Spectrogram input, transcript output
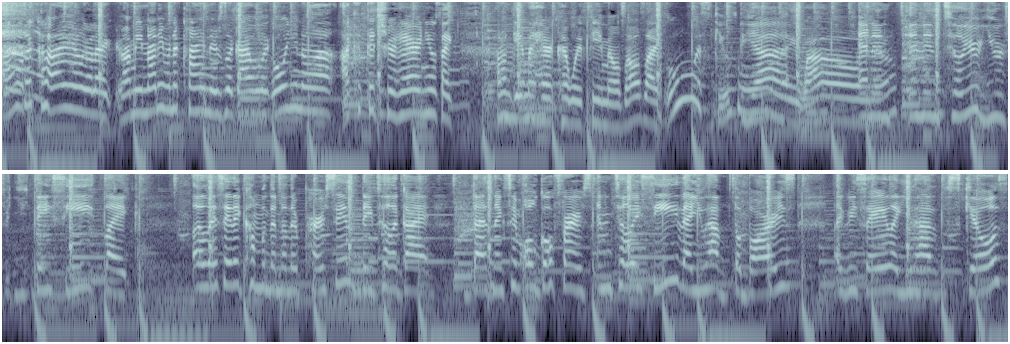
I had a client, or like, I mean, not even a client. There's a guy was like, oh, you know, I, I could cut your hair, and he was like, I don't get my hair cut with females. I was like, ooh, excuse me. Yeah. Like, wow. and in, and until you're you they see like uh, let's say they come with another person they tell a guy that's next to him oh go first. And until they see that you have the bars like we say like you have skills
